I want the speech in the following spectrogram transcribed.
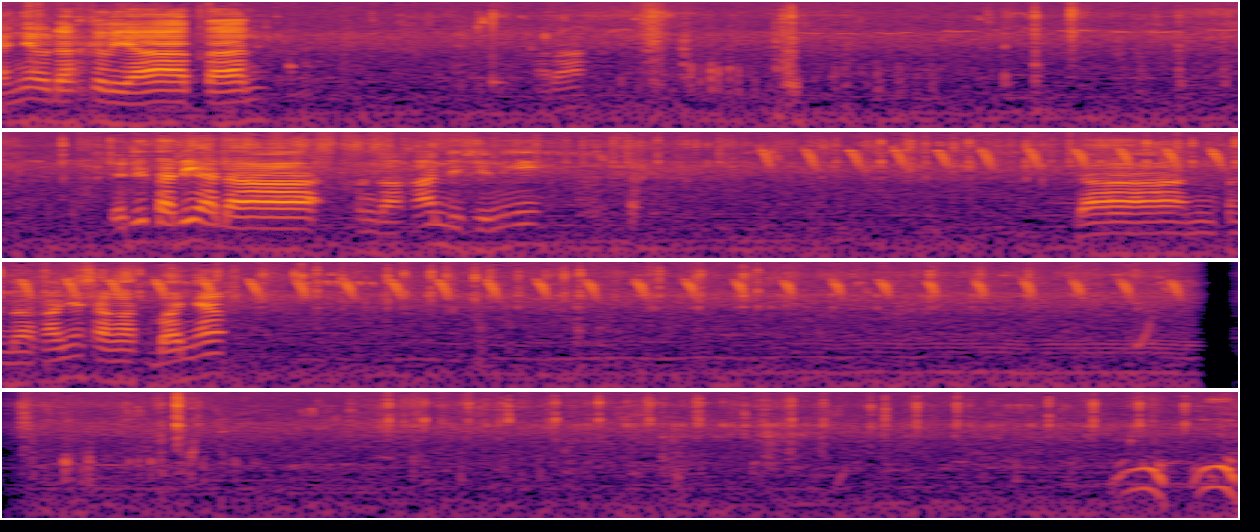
Ikannya udah kelihatan. Parah. Jadi tadi ada tenggakan di sini. dan tenggakannya sangat banyak uh uh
